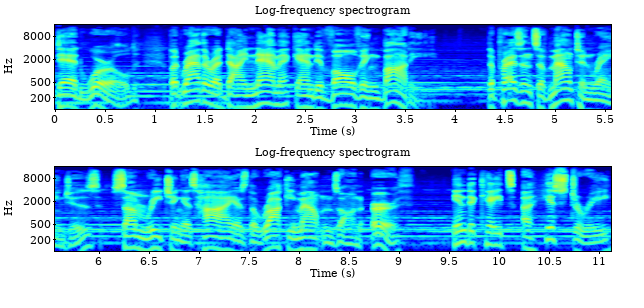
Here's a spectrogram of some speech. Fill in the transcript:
dead world, but rather a dynamic and evolving body. The presence of mountain ranges, some reaching as high as the Rocky Mountains on Earth, indicates a history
